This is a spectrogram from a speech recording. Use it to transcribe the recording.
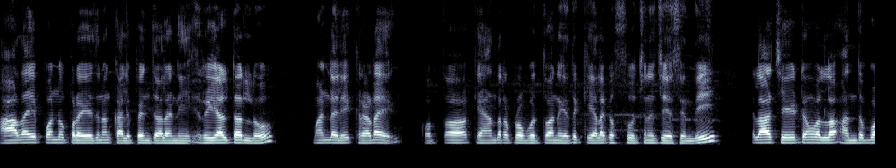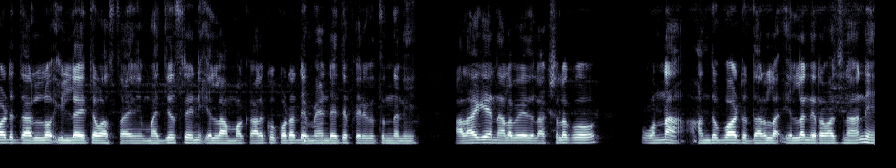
ఆదాయ పన్ను ప్రయోజనం కల్పించాలని రియల్టర్లు మండలి క్రెడై కొత్త కేంద్ర ప్రభుత్వానికి అయితే కీలక సూచన చేసింది. ఇలా చేయటం వల్ల అందుబాటు ధరలో ఇల్లు అయితే వస్తాయని మధ్య శ్రేణి ఇళ్ళ అమ్మకాలకు కూడా డిమాండ్ అయితే పెరుగుతుందని అలాగే నలభై ఐదు లక్షలకు ఉన్న అందుబాటు ధరల ఇళ్ళ నిర్వచనాన్ని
